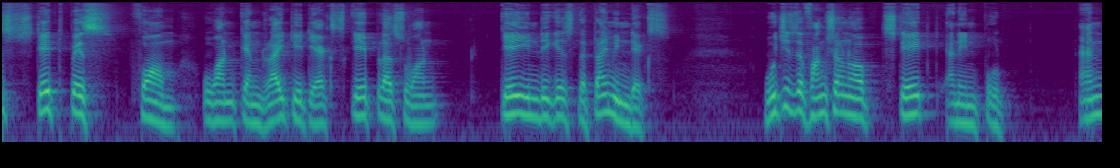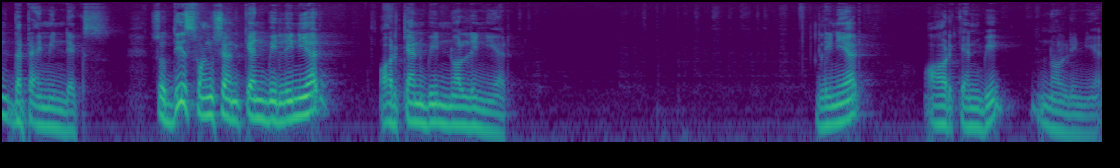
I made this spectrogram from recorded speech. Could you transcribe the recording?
state space form one can write it x k plus 1 k indicates the time index which is a function of state and input and the time index. So, this function can be linear or can be nonlinear, linear or can be nonlinear.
